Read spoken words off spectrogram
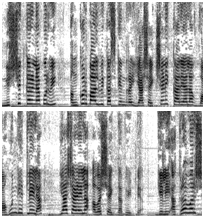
निश्चित करण्यापूर्वी अंकुर बाल विकास केंद्र या शैक्षणिक कार्याला वाहून घेतलेल्या या शाळेला अवश्य एकदा भेट द्या. गेली अकरा वर्ष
